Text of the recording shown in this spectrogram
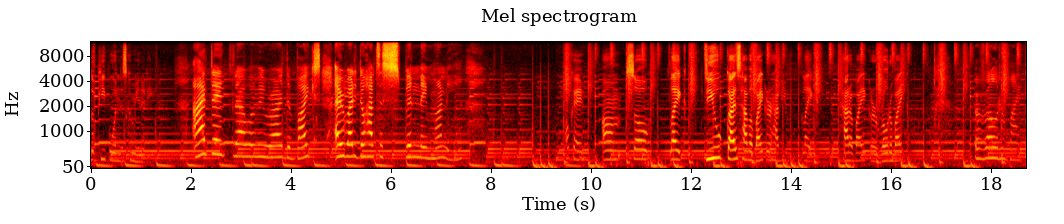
the people in this community? I think that when we ride the bikes, everybody don't have to spend their money. Okay. Um. So, like, do you guys have a bike, or have you like had a bike or rode a bike? A road bike.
